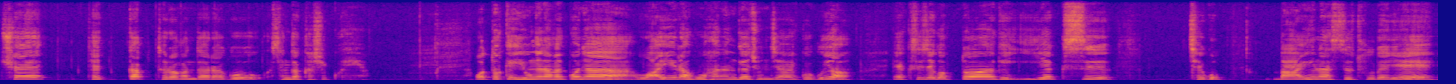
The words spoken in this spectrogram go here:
최대값 들어간다라고 생각하실 거예요. 어떻게 이용해 나갈 거냐? y라고 하는 게 존재할 거고요. x제곱 더하기 2x 제곱 마이너스 2배에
